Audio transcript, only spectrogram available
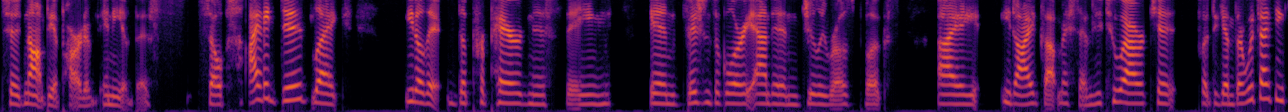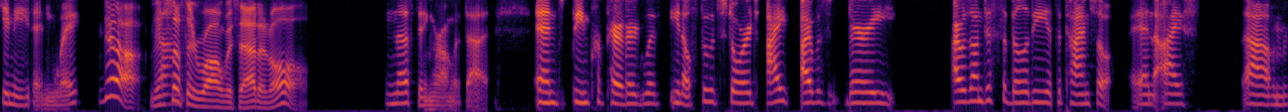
to not be a part of any of this. So I did like, you know, the the preparedness thing in Visions of Glory and in Julie Rowe's books. I, you know, I got my 72 hour kit put together, which I think you need anyway. Yeah, there's Um, nothing wrong with that at all. Nothing wrong with that. And being prepared with, you know, food storage. I I was very I was on disability at the time, so and I, um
